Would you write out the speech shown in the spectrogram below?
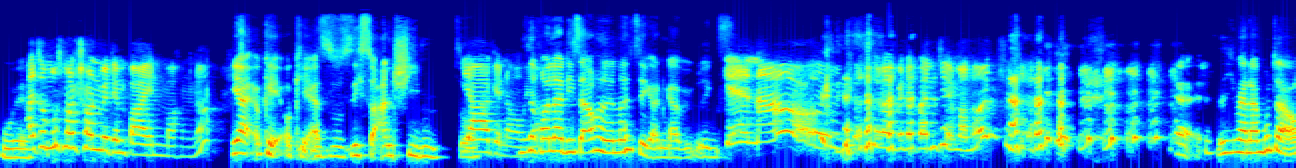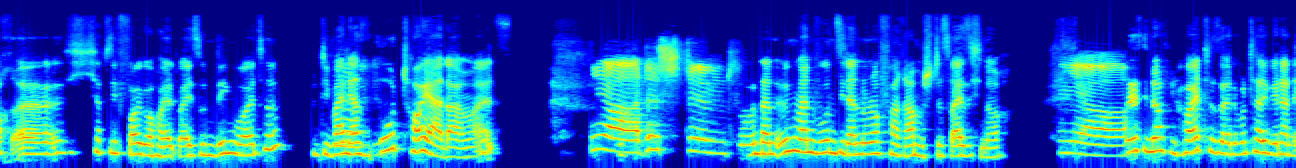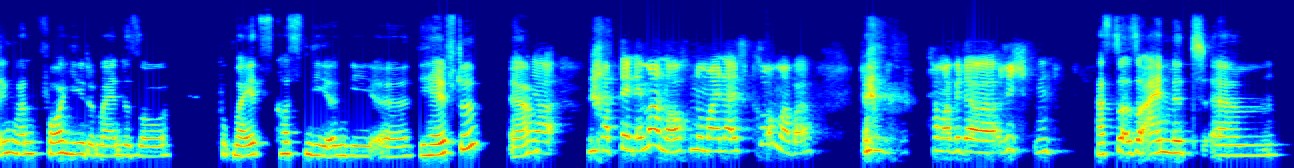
Cool. Also muss man schon mit den Beinen machen, ne? Ja, okay, okay. Also sich so anschieben. So. Ja, genau. Diese ja. Roller, die es auch in den 90ern gab übrigens. Genau. Das sind wir wieder beim Thema 90. ja, ich meiner Mutter auch, äh, ich habe sie voll geheult, weil ich so ein Ding wollte. Und die waren ja, ja so teuer damals. Ja, das stimmt. Und dann irgendwann wurden sie dann nur noch verramscht, das weiß ich noch. Ja. Ich weiß nicht noch, wie heute seine Mutter mir dann irgendwann vorhielt und meinte so, guck mal, jetzt kosten die irgendwie äh, die Hälfte. Ja, ja ich habe den immer noch, nur meiner ist krumm, aber den kann man wieder richten. Hast du also einen mit, ähm,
